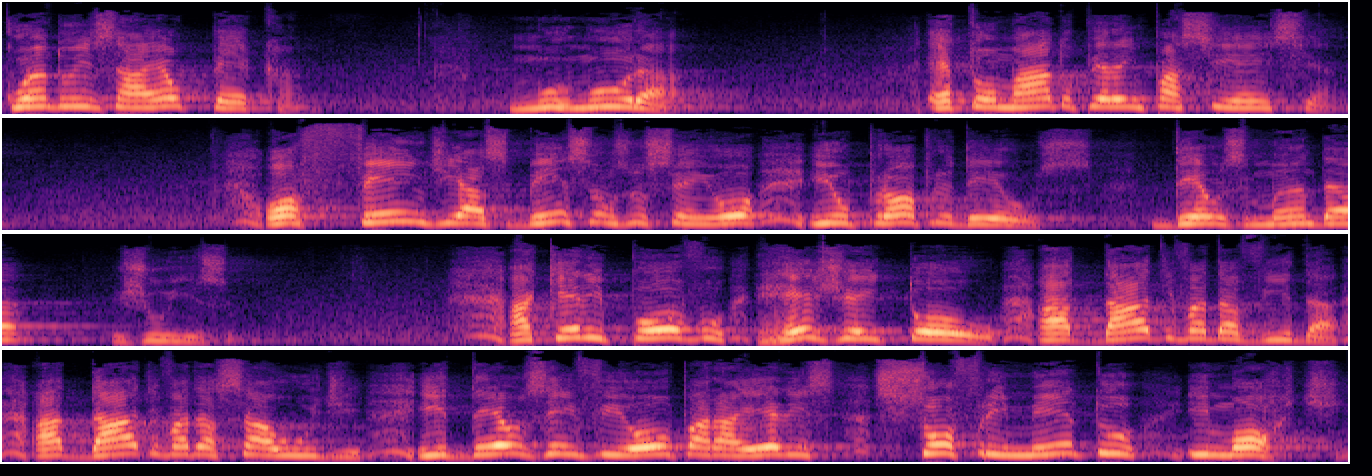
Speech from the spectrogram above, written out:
quando Israel peca, murmura, é tomado pela impaciência, ofende as bênçãos do Senhor e o próprio Deus, Deus manda juízo. Aquele povo rejeitou a dádiva da vida, a dádiva da saúde, e Deus enviou para eles sofrimento e morte,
